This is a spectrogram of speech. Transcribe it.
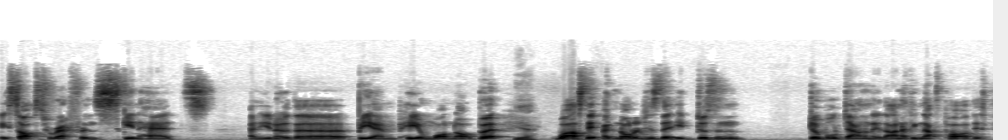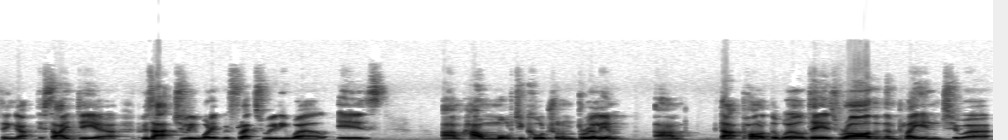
it starts to reference skinheads and you know the BNP and whatnot. But yeah. whilst it acknowledges that, it doesn't double down on it. And I think that's part of this thing, uh, this idea, because actually what it reflects really well is um, how multicultural and brilliant um, that part of the world is, rather than play into a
